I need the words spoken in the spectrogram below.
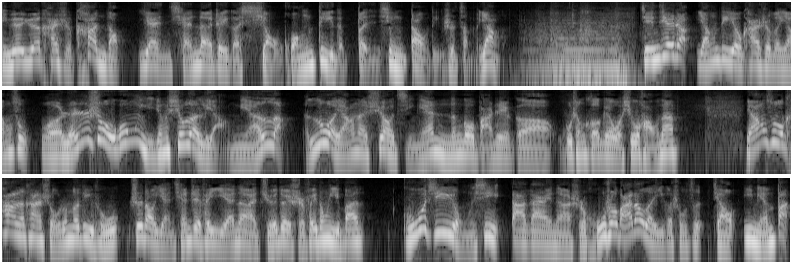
隐约约开始看到眼前的这个小皇帝的本性到底是怎么样的。紧接着，杨帝又开始问杨素：“我仁寿宫已经修了两年了，洛阳呢需要几年能够把这个护城河给我修好呢？”杨素看了看手中的地图，知道眼前这飞爷呢绝对是非同一般，鼓起勇气，大概呢是胡说八道的一个数字，叫一年半。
